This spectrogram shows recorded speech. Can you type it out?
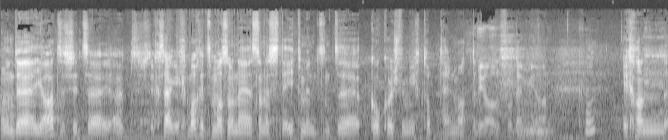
Und äh, ja, das ist jetzt, äh, ich sage, ich mache jetzt mal so ein so eine Statement und äh, Coco ist für mich Top 10 Material von dem Jahr. Cool. Ich habe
